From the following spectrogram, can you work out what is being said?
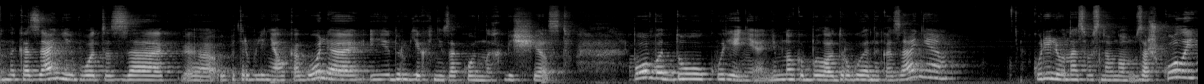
наказаний вот за э, употребление алкоголя и других незаконных веществ. По поводу курения немного было другое наказание. Курили у нас в основном за школой,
